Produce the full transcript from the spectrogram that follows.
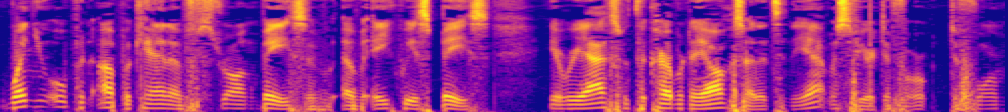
when you open up a can of strong base, of, of aqueous base, it reacts with the carbon dioxide that's in the atmosphere to, for, to form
